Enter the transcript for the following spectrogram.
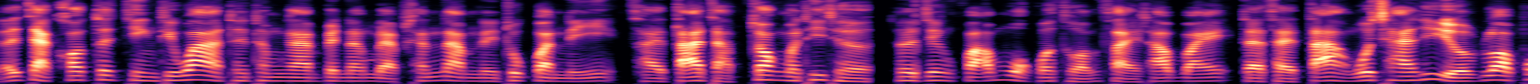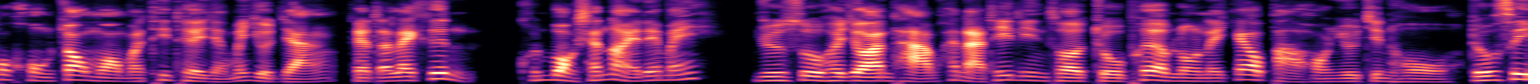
และจากข้อเท็จจริงที่ว่าเธอทำงานเป็นนางแบบชั้นนำในทุกวันนี้ สายตาจับจ้องมาที่เธอ เธอจึงคว้าหมวกมาสวมใส่ทับไว้ แต่สายตาของผู้ชายที่อยู่รอบๆก็คงจ้องมองมาที่เธออย่างไม่หยุดยัง้ง เกิดอะไรขึ้น คุณบอกฉันหน่อยได้ไหม ยูซูฮยอนถามขณะที่ลินโซจูเพิ่มลงในแก้วเปล่าของยูจินโฮ ดูสิ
